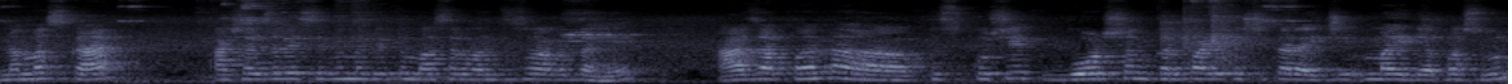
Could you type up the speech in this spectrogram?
नमस्कार. अशाच रेसिपीमध्ये तुम्हा सर्वांचं स्वागत आहे. आज आपण खुसखुशीत गोड शंकरपाळी कशी करायची मैद्यापासून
